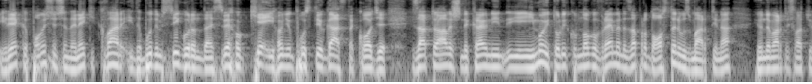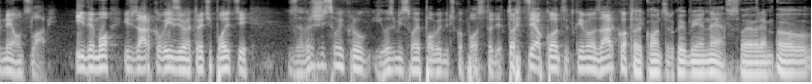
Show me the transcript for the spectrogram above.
I rekao, pomislio sam da je neki kvar i da budem siguran da je sve okej i on je pustio gas takođe, zato je Aleš na kraju ni, imao i toliko mnogo vremena zapravo da ostane uz Martina i onda je Martin shvatio, ne, on slavi. Idemo i Zarkova izjava na trećoj poziciji završi svoj krug i uzmi svoje pobedničko postolje. To je ceo koncept koji imao Zarko. To je koncept koji bi je ne svoje vreme, o,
